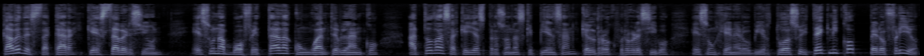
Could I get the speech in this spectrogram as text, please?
Cabe destacar que esta versión es una bofetada con guante blanco a todas aquellas personas que piensan que el rock progresivo es un género virtuoso y técnico, pero frío,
